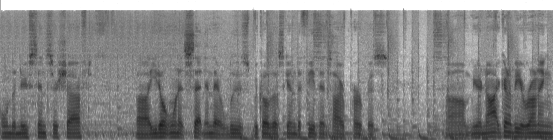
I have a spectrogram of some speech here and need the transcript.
on the new sensor shaft. Uh, you don't want it setting in there loose because that's going to defeat the entire purpose. Um, you're not going to be running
